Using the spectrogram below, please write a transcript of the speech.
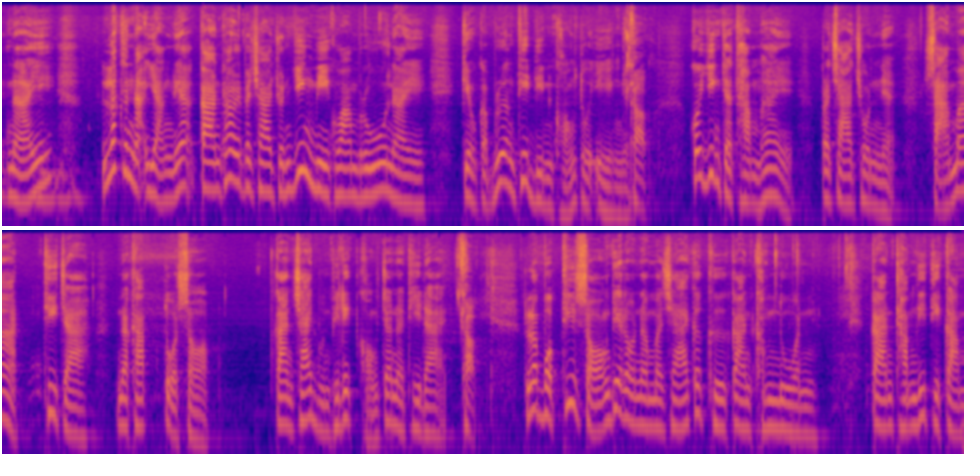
ทไหน ลักษณะอย่างเนี้ยการทำให้ประชาชนยิ่งมีความรู้ในเกี่ยวกับเรื่องที่ดินของตัวเองเนี่ยครับก็ยิ่งจะทำให้ประชาชนเนี่ยสามารถที่จะนะครับตรวจสอบ การใช้ดุลพินิษของเจ้าหน้าที่ได้ครับ ระบบที่สองที่เรานำมาใช้ก็คือการคำนวณ การทำนิติกรรม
